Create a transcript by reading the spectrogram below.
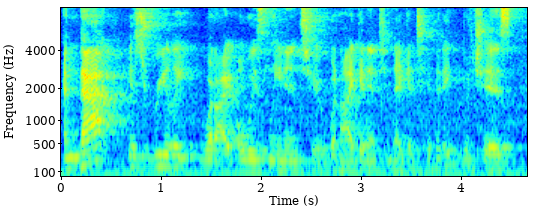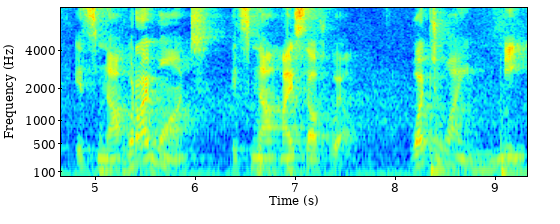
And that is really what I always lean into when I get into negativity, which is it's not what I want, it's not my self will. What do I need?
